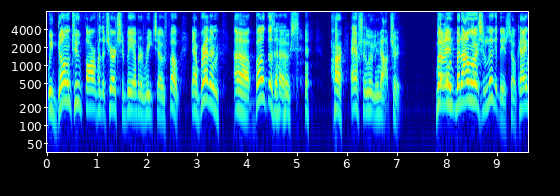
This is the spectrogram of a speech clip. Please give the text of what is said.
We've gone too far for the church to be able to reach those folk. Now, brethren, uh, both of those are absolutely not true. But, and, but I want us to look at this, okay?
